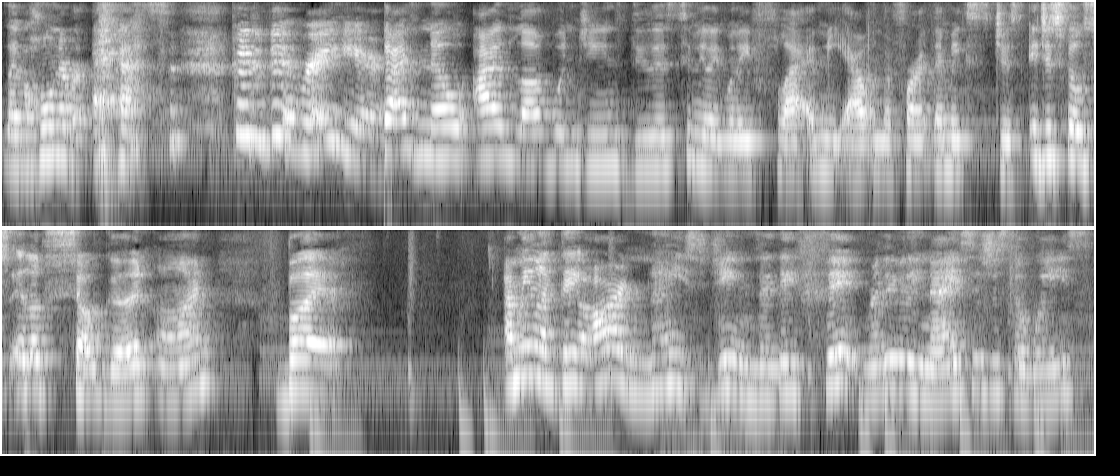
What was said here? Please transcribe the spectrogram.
like a whole nother ass could fit right here. You guys know I love when jeans do this to me, like when they flatten me out in the front. That makes just, it just feels, it looks so good on. But, I mean like they are nice jeans. Like they fit really, really nice. It's just the waist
